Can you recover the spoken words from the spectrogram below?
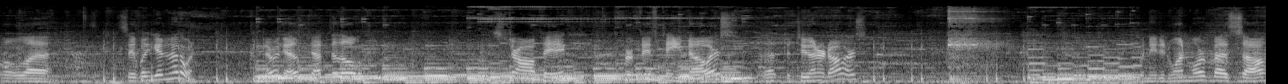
We'll uh, see if we can get another one. There we go. Got the little straw pig for fifteen dollars, up to two hundred dollars. We needed one more buzz saw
